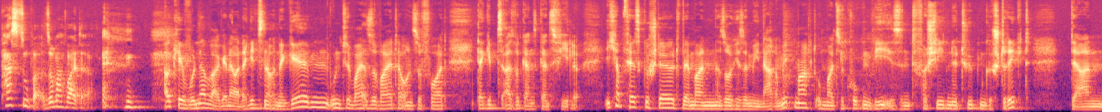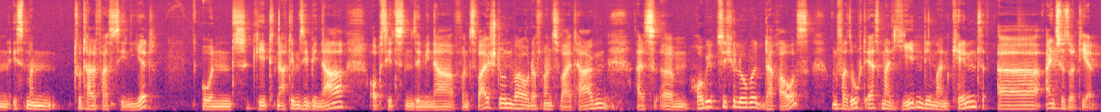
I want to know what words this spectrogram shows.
passt super, so mach weiter. Okay, wunderbar, genau. Da gibt es noch eine gelben und so weiter und so fort. Da gibt es also ganz, ganz viele. Ich habe festgestellt, wenn man solche Seminare mitmacht, um mal zu gucken, wie sind verschiedene Typen gestrickt, dann ist man total fasziniert und geht nach dem Seminar, ob es jetzt ein Seminar von zwei Stunden war oder von zwei Tagen, als ähm, Hobbypsychologe da raus und versucht erstmal jeden, den man kennt, äh, einzusortieren.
